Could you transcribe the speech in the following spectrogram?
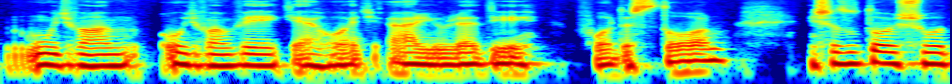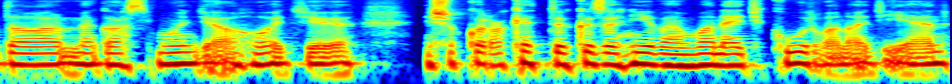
úgy van, úgy van vége, hogy Are you ready for the storm? És az utolsó dal meg azt mondja, hogy, és akkor a kettő között nyilván van egy kurva nagy ilyen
